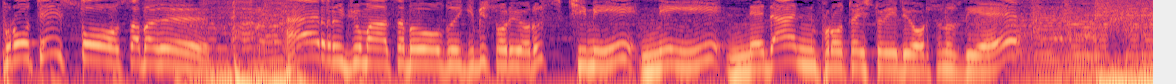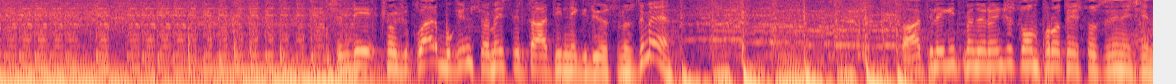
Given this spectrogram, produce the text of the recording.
Protesto sabahı. Her cuma sabahı olduğu gibi soruyoruz kimi, neyi, neden protesto ediyorsunuz diye. Şimdi çocuklar bugün sömestr tatiline gidiyorsunuz değil mi? Tatile gitmeden önce son protesto sizin için.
